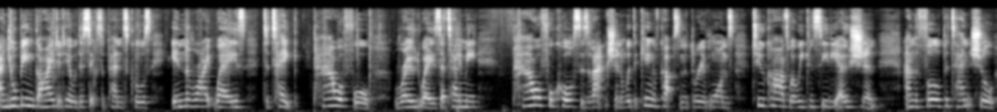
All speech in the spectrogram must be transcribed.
And you're being guided here with the Six of Pentacles in the right ways to take powerful roadways. They're telling me powerful courses of action. With the King of Cups and the Three of Wands, two cards where we can see the ocean and the full potential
